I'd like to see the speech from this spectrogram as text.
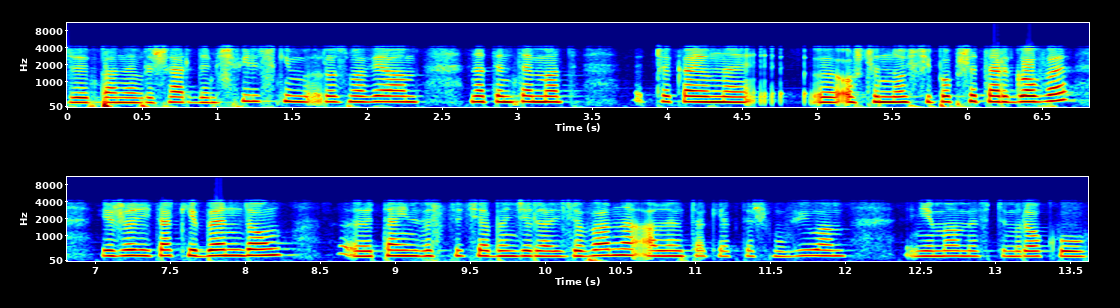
z panem Ryszardem Świlskim. Rozmawiałam na ten temat. Czekają na e, oszczędności poprzetargowe. Jeżeli takie będą, e, ta inwestycja będzie realizowana, ale tak jak też mówiłam, nie mamy w tym roku,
